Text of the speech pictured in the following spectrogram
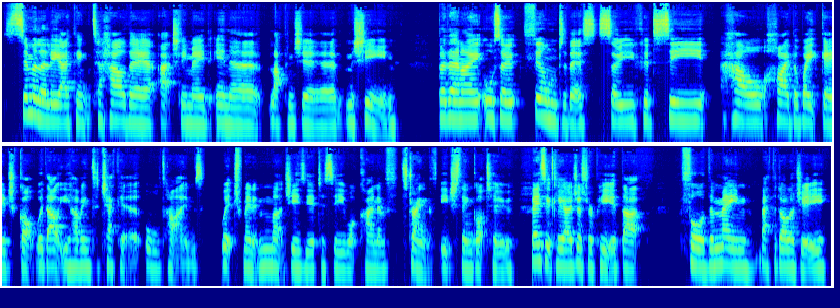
Similarly, I think to how they're actually made in a lap and shear machine. But then I also filmed this so you could see how high the weight gauge got without you having to check it at all times, which made it much easier to see what kind of strength each thing got to. Basically, I just repeated that for the main methodology.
